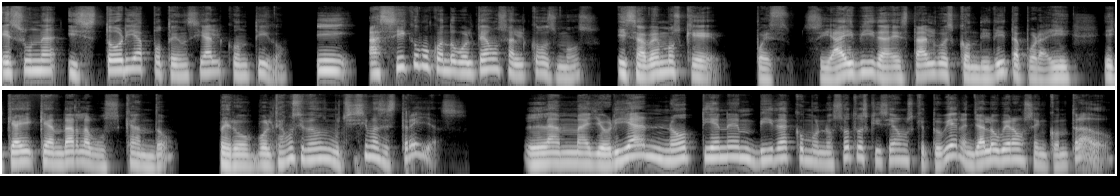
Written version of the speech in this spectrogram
es una historia potencial contigo. Y así como cuando volteamos al cosmos y sabemos que, pues, si hay vida, está algo escondidita por ahí y que hay que andarla buscando, pero volteamos y vemos muchísimas estrellas. La mayoría no tienen vida como nosotros quisiéramos que tuvieran, ya lo hubiéramos encontrado.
